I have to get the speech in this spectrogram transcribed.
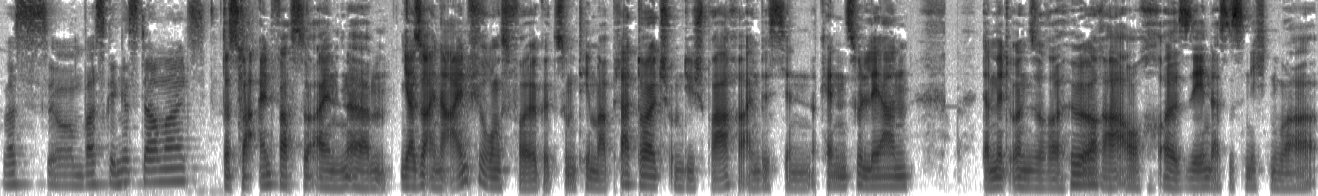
was, um was ging es damals? Das war einfach so ein, ähm, ja, so eine Einführungsfolge zum Thema Plattdeutsch, um die Sprache ein bisschen kennenzulernen damit unsere Hörer auch äh, sehen, dass es nicht nur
